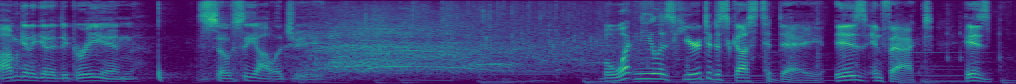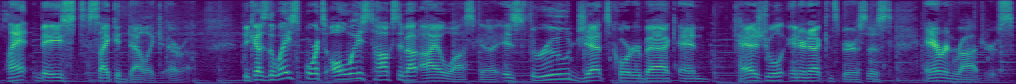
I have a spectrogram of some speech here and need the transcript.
I'm gonna get a degree in sociology. But what Neal is here to discuss today is, in fact, his plant based psychedelic era. Because the way sports always talks about ayahuasca is through Jets quarterback and casual internet conspiracist Aaron Rodgers.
